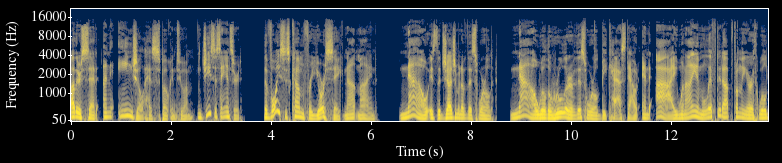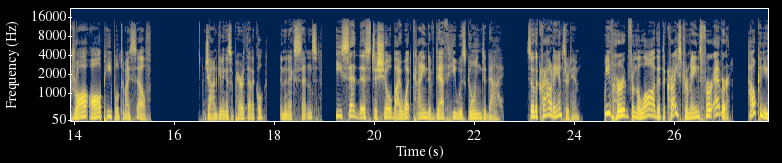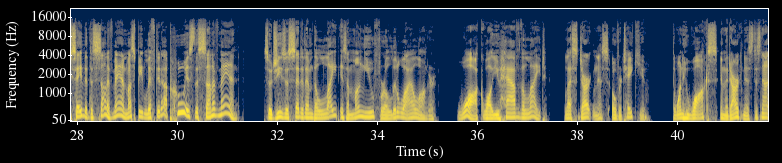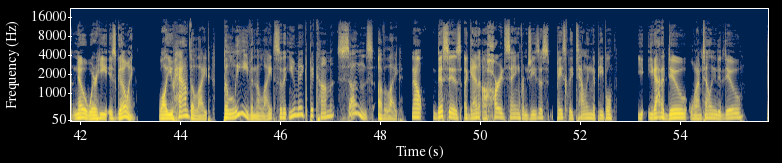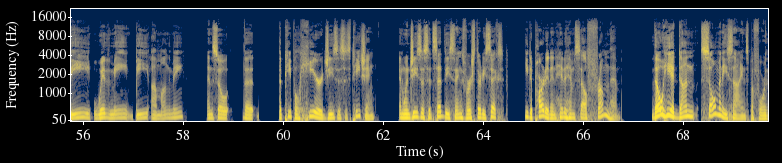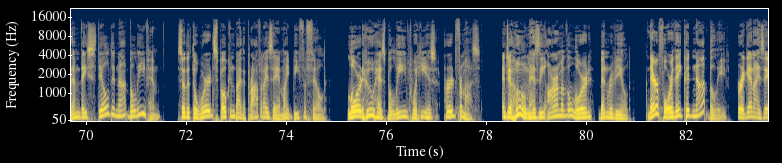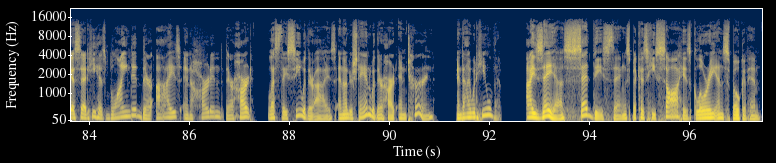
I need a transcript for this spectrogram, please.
Others said, An angel has spoken to him. Jesus answered, The voice has come for your sake, not mine. Now is the judgment of this world. Now will the ruler of this world be cast out, and I, when I am lifted up from the earth, will draw all people to myself. John giving us a parenthetical in the next sentence. He said this to show by what kind of death he was going to die. So the crowd answered him, We've heard from the law that the Christ remains forever. How can you say that the Son of Man must be lifted up? Who is the Son of Man? So Jesus said to them, The light is among you for a little while longer. Walk while you have the light, lest darkness overtake you. The one who walks in the darkness does not know where he is going. While you have the light, believe in the light so that you may become sons of light. Now, this is, again, a hard saying from Jesus, basically telling the people, you, you got to do what I'm telling you to do. Be with me, be among me. And so the the people hear Jesus' teaching. And when Jesus had said these things, verse 36, he departed and hid himself from them. Though he had done so many signs before them, they still did not believe him, so that the word spoken by the prophet Isaiah might be fulfilled Lord, who has believed what he has heard from us? And to whom has the arm of the Lord been revealed? Therefore they could not believe. For again Isaiah said, He has blinded their eyes and hardened their heart, lest they see with their eyes and understand with their heart and turn, and I would heal them. Isaiah said these things because he saw his glory and spoke of him.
